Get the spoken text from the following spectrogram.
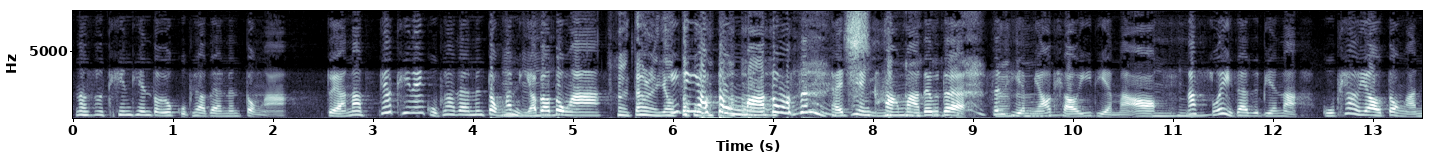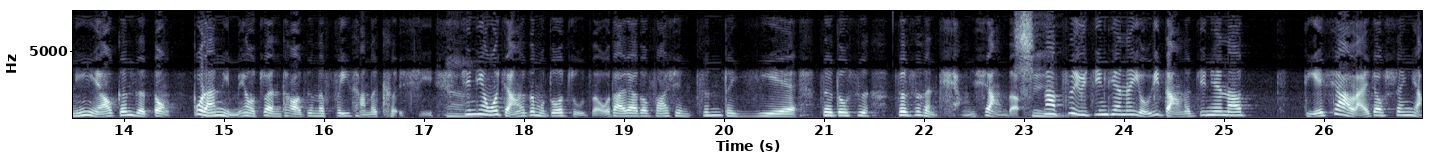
那是不是天天都有股票在那边动啊？对啊，那要天天股票在那边动，那你要不要动啊？当然要，一定要动嘛，动了身体才健康嘛，对不对？身体也苗条一点嘛，啊，那所以在这边呢，股票要动啊，你也要跟着动，不然你没有赚到，真的非常的可惜。今天我讲了这么多主轴，大家都发现真的耶，这都是这是很强项的。那至于今天呢，有一档呢，今天呢。跌下来叫升阳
